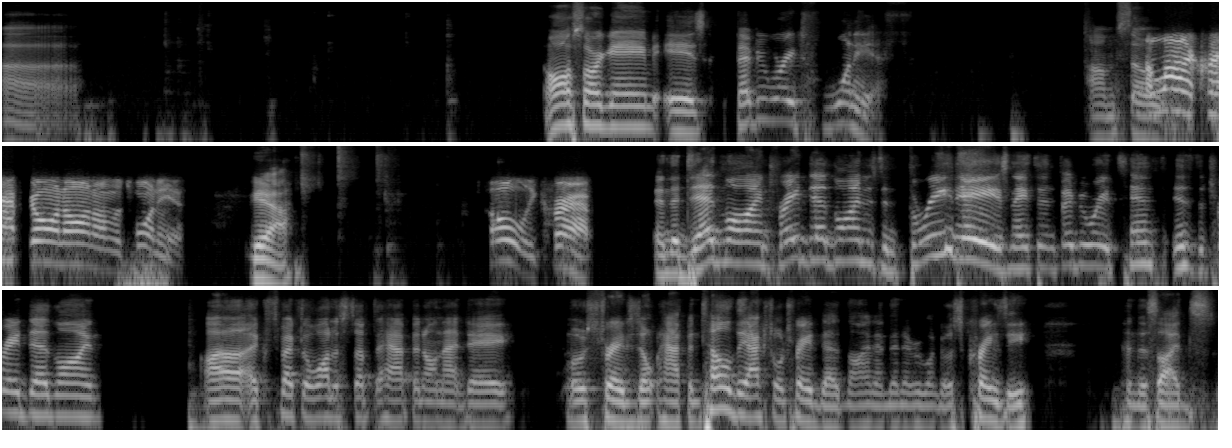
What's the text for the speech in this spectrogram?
Uh, All Star game is February 20th. Um, so A lot of crap going on on the twentieth. Yeah, Holy crap! And the deadline, trade deadline is in three days, Nathan. February 10th is the trade deadline. Uh, expect a lot of stuff to happen on that day. Most trades don't happen till the actual trade deadline, and then everyone goes crazy and decides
